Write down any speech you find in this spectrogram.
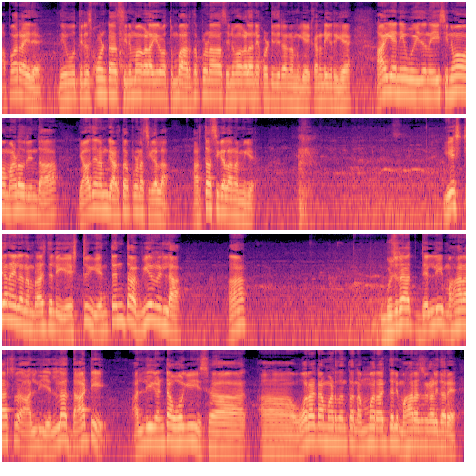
ಅಪಾರ ಇದೆ. ನೀವು ತಿಳಿಸ್ಕೊಂಡ ಸಿನಿಮಾಗಳಾಗಿರುವ ತುಂಬಾ ಅರ್ಥಪೂರ್ಣ ಸಿನಿಮಾಗಳನ್ನೇ ಕೊಟ್ಟಿದ್ದೀರಾ ನಮಗೆ, ಕನ್ನಡಿಗರಿಗೆ. ಹಾಗೆ ನೀವು ಇದನ್ನ ಈ ಸಿನಿಮಾ ಮಾಡೋದ್ರಿಂದ ಯಾವುದೇ ನಮಗೆ ಅರ್ಥಪೂರ್ಣ ಸಿಗಲ್ಲ. ಅರ್ಥ ಸಿಗಲ್ಲ ನಮಗೆ. ಎಷ್ಟು ಜನ ಇಲ್ಲ ನಮ್ಮ ರಾಜ್ಯದಲ್ಲಿ? ಎಷ್ಟು ಎಂತೆಂಥ ವೀರರಿಲ್ಲ. ಆ? ಗುಜರಾತ್, ಡೆಲ್ಲಿ, ಮಹಾರಾಷ್ಟ್ರ, ಅಲ್ಲಿ ಎಲ್ಲ ದಾಟಿ ಅಲ್ಲಿ ಗಂಟ ಹೋಗಿ ಹೋರಾಟ ಮಾಡಿದಂಥ ನಮ್ಮ ರಾಜ್ಯದಲ್ಲಿ ಮಹಾರಾಜರುಗಳಿದ್ದಾರೆ.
